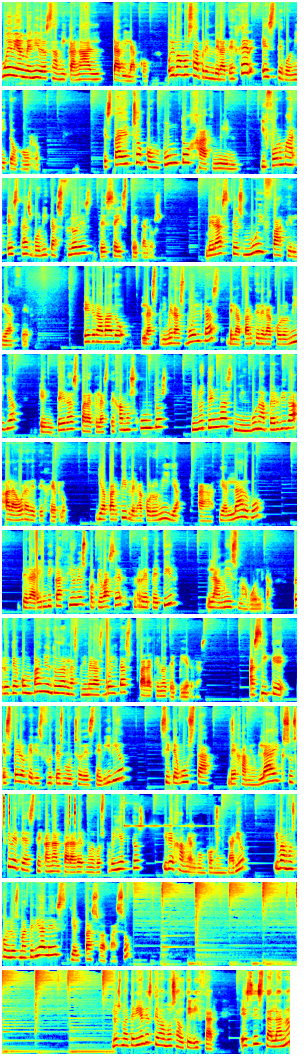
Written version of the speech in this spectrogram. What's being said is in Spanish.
Muy bienvenidos a mi canal Tabilaco. Hoy vamos a aprender a tejer este bonito gorro. Está hecho con punto jazmín y forma estas bonitas flores de seis pétalos. Verás que es muy fácil de hacer. He grabado las primeras vueltas de la parte de la coronilla enteras para que las tejamos juntos y no tengas ninguna pérdida a la hora de tejerlo. Y a partir de la coronilla hacia el largo te daré indicaciones porque va a ser repetir la misma vuelta, pero te acompaño en todas las primeras vueltas para que no te pierdas. Así que espero que disfrutes mucho de este vídeo. Si te gusta, déjame un like, suscríbete a este canal para ver nuevos proyectos y déjame algún comentario. Y vamos con los materiales y el paso a paso. Los materiales que vamos a utilizar es esta lana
